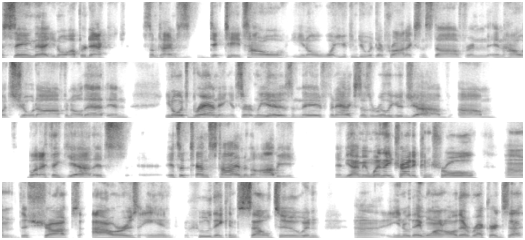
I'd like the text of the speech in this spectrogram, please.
saying that you know upper deck sometimes dictates how you know what you can do with their products and stuff and and how it's showed off and all that and you know it's branding it certainly is and they fanatics does a really good job um but I think yeah, it's it's a tense time in the hobby. And yeah, I mean when they try to control um, the shop's hours and who they can sell to, and uh, you know they want all their records. That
